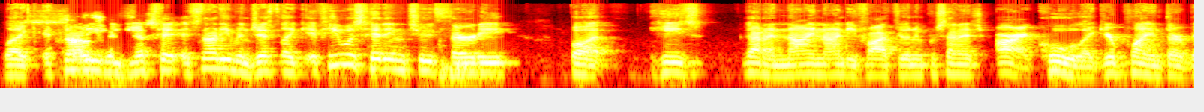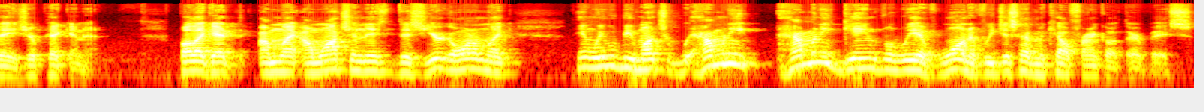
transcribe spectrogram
like it's not even just hit. It's not even just like if he was hitting 230, but he's got a 995 fielding percentage. All right, cool. Like you're playing third base, you're picking it. But like at, I'm like I'm watching this this year going. I'm like, man, we would be much. How many how many games would we have won if we just had Maikel Franco at third base?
